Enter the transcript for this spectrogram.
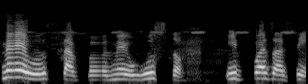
me gusta, pues me gusto. Y pues así.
